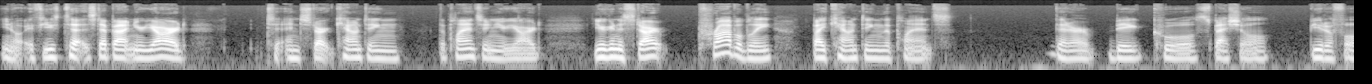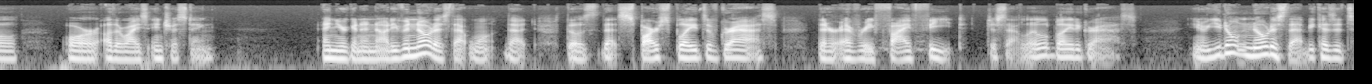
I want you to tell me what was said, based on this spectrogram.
You know, if you t- step out in your yard to, and start counting the plants in your yard, you're going to start probably by counting the plants that are big, cool, special, beautiful, or otherwise interesting. And you're going to not even notice that one, that those that sparse blades of grass that are every five feet, just that little blade of grass. You know, you don't notice that because it's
